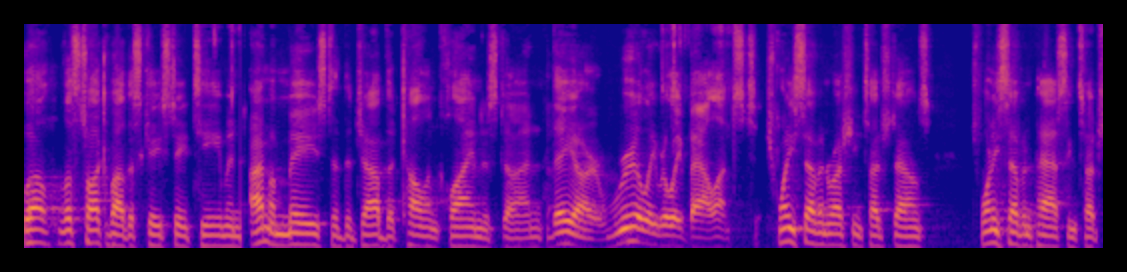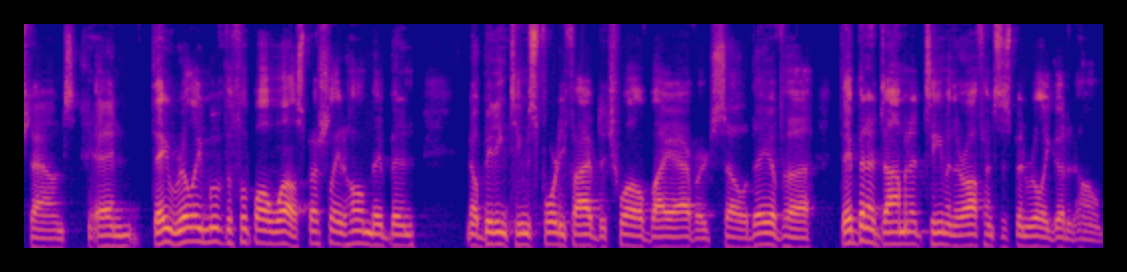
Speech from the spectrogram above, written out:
Well, let's talk about this K State team. And I'm amazed at the job that Collin Klein has done. They are really, really balanced 27 rushing touchdowns, 27 passing touchdowns. And they really move the football well, especially at home. They've been, you know, beating teams 45 to 12 by average. So they have, uh, they've been a dominant team and their offense has been really good at home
